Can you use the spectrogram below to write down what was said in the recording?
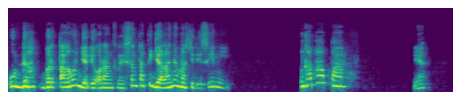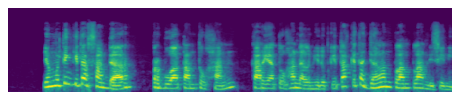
udah bertahun jadi orang Kristen tapi jalannya masih di sini, nggak apa-apa. Yang penting kita sadar perbuatan Tuhan, karya Tuhan dalam hidup kita, kita jalan pelan-pelan di sini.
